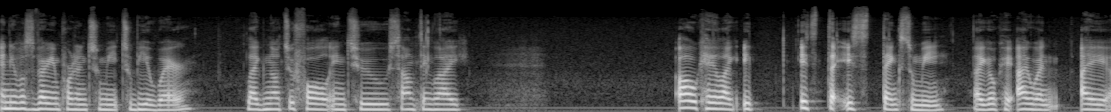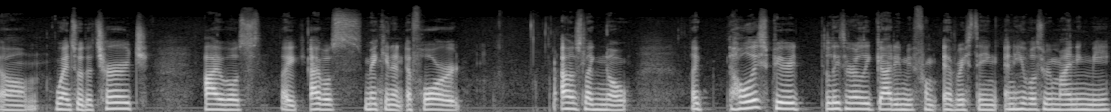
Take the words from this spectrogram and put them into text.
and it was very important to me to be aware, like not to fall into something like oh, okay, like it it's th- it's thanks to me. Like okay, I went I um, went to the church. I was like I was making an effort. I was like no, like Holy Spirit literally guided me from everything, and He was reminding me,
